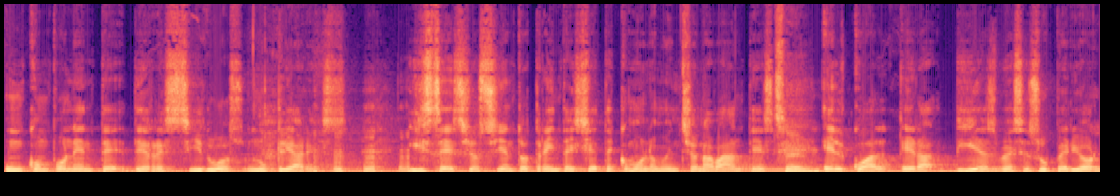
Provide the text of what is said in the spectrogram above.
un componente de residuos nucleares, y cesio 137, como lo mencionaba antes, Sí. el cual era 10 veces superior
